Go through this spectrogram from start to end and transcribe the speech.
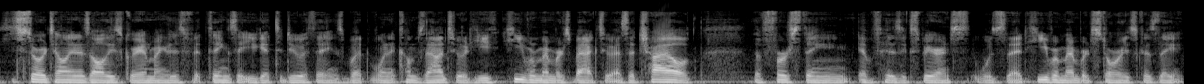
storytelling is all these grand magnificent things that you get to do with things, but when it comes down to it, he he remembers back to as a child, the first thing of his experience was that he remembered stories because they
